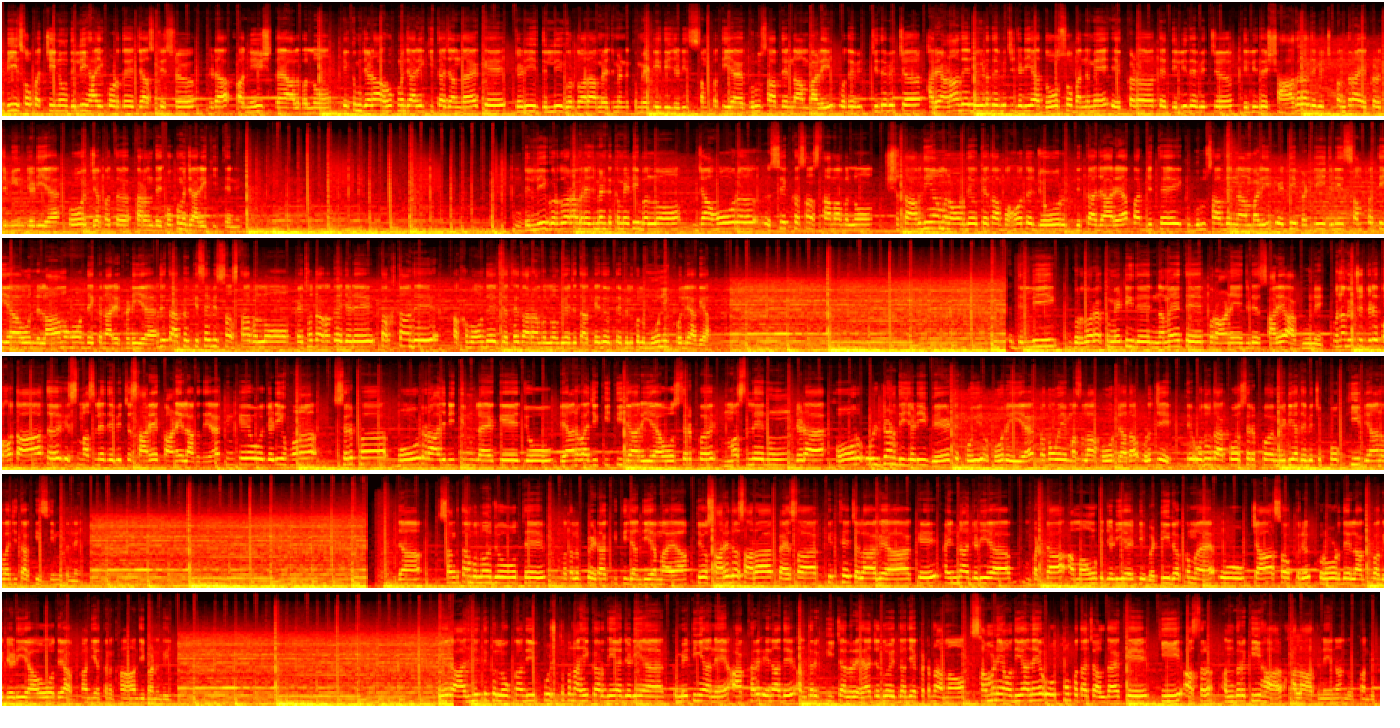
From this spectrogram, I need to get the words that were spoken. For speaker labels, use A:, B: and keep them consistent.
A: ਮਈ 2025 ਨੂੰ Delhi high court ਦੇ justice ਜਿਹੜਾ ਅਨੀਸ਼ ਦਇਆਲ ਵੱਲੋਂ ਇੱਕ ਜਿਹੜਾ ਹੁਕਮ ਜਾਰੀ ਕੀਤਾ ਜਾਂਦਾ ਹੈ ਕਿ ਜਿਹੜੀ ਦਿੱਲੀ ਗੁਰਦੁਆਰਾ ਮੈਨੇਜਮੈਂਟ ਕਮੇਟੀ ਦੀ ਜਿਹੜੀ ਸੰਪਤੀ ਹੈ, ਗੁਰੂ ਸਾਹਿਬ ਦੇ ਨਾਮ ਵਾਲੀ, ਉਹਦੇ ਵਿੱਚ, ਜਿਹਦੇ ਵਿੱਚ ਹਰਿਆਣਾ ਦੇ ਵਿਗੜ ਦੇ ਵਿੱਚ ਜਿਹੜੀ ਆ 292 ਏਕੜ ਤੇ ਦਿੱਲੀ ਦੇ ਵਿੱਚ, ਦਿੱਲੀ ਦੇ ਸ਼ਹਾਦਰਾ ਦੇ ਵਿੱਚ 15 ਏਕੜ ਜ਼ਮੀਨ ਜਿਹੜੀ ਹੈ, ਉਹ ਜ਼ਬਤ ਕਰਨ ਦੇ ਹੁਕਮ ਜਾਰੀ ਕੀਤੇ ਨੇ। ਦਿੱਲੀ ਗੁਰਦੁਆਰਾ ਮੈਨੇਜਮੈਂਟ ਕਮੇਟੀ ਵੱਲੋਂ ਜਾਂ ਹੋਰ ਸਿੱਖ ਸੰਸਥਾਵਾਂ ਵੱਲੋਂ ਸ਼ਤਾਬਦੀਆਂ ਮਨਾਉਣ ਦੇ ਉੱਤੇ ਤਾਂ ਬਹੁਤ ਜ਼ੋਰ ਦਿੱਤਾ ਜਾ ਰਿਹਾ, ਪਰ ਜਿੱਥੇ ਇੱਕ ਗੁਰੂ ਸਾਹਿਬ ਦੇ ਨਾਮ ਵਾਲੀ ਏਡੀ ਵੱਡੀ ਜਿਹੜੀ ਸੰਪਤੀ ਆ, ਉਹ ਨਿਲਾਮ ਹੋਣ ਦੇ ਕਿਨਾਰੇ ਖੜੀ ਹੈ, ਅਜੇ ਤੱਕ ਕਿਸੇ ਵੀ ਸੰਸਥਾ ਵੱਲੋਂ, ਇੱਥੋਂ ਤੱਕ ਕਿ ਜਿਹੜੇ ਤਖਤਾਂ ਦੇ ਅਖਵਾਉਂਦੇ ਜਥੇਦਾਰਾਂ ਵੱਲੋਂ ਵੀ ਅਜੇ ਤੱਕ ਇਹਦੇ ਉੱਤੇ ਬਿਲਕੁਲ ਮੂੰਹ ਨਹੀਂ ਖੋਲਿਆ ਗਿਆ। ਦਿੱਲੀ ਗੁਰਦੁਆਰਾ ਕਮੇਟੀ ਦੇ ਨਵੇਂ ਤੇ ਪੁਰਾਣੇ ਜਿਹੜੇ ਸਾਰੇ ਆਗੂ ਨੇ, ਉਹਨਾਂ ਵਿੱਚ ਜਿਹੜੇ ਬਹੁਤਾਤ ਇਸ ਮਸਲੇ ਦੇ ਵਿੱਚ ਸਾਰੇ ਕਾਣੇ ਲੱਗਦੇ ਆ, ਕਿਉਂਕਿ ਉਹ ਜਿਹੜੀ ਹੁਣ ਸਿਰਫ ਵੋਟ ਰਾਜਨੀਤੀ ਨੂੰ ਲੈ ਕੇ ਜੋ ਬਿਆਨਬਾਜ਼ੀ ਕੀਤੀ ਜਾ ਰਹੀ ਹੈ ਉਹ ਸਿਰਫ ਮਸਲੇ ਨੂੰ ਜਿਹੜਾ ਹੋਰ ਉਲਝਣ ਦੀ ਜਿਹੜੀ ਵੇਟ ਹੋਈ, ਹੋ ਰਹੀ ਹੈ, ਕਦੋਂ ਇਹ ਮਸਲਾ ਹੋਰ ਜ਼ਿਆਦਾ ਉਲਝੇ ਤੇ ਉਦੋਂ ਤੱਕ ਉਹ ਸਿਰਫ ਮੀਡੀਆ ਦੇ ਵਿੱਚ ਫੋਕੀ ਬਿਆਨਬਾਜ਼ੀ ਤੱਕ ਹੀ ਸੀਮਿਤ ਨੇ। ਜਾਂ ਸੰਗਤਾਂ ਵੱਲੋਂ ਜੋ ਉੱਥੇ ਮਤਲਬ ਭੇਟਾ ਕੀਤੀ ਜਾਂਦੀ ਹੈ ਮਾਇਆ, ਤੇ ਉਹ ਸਾਰੇ ਦਾ ਸਾਰਾ ਪੈਸਾ ਕਿੱਥੇ ਚਲਾ ਗਿਆ ਕਿ ਇੰਨਾ ਜਿਹੜੀ ਆ ਵੱਡਾ ਅਮਾਉਂਟ ਜਿਹੜੀ ਹੈ, ਏਡੀ ਵੱਡੀ ਰਕਮ ਹੈ, ਉਹ 400 ਕਰ- ਕਰੋੜ ਦੇ ਲਗਭਗ ਜਿਹੜੀ ਆ ਉਹ ਅਧਿਆਪਕਾਂ ਦੀਆਂ ਤਨਖਾਹਾਂ ਦੀ ਬਣ ਗਈ। ਰਾਜਨੀਤਿਕ ਲੋਕਾਂ ਦੀ ਪੁਸ਼ਤਪਨਾਹੀ ਕਰਦੀਆਂ ਜਿਹੜੀਆਂ ਕਮੇਟੀਆਂ ਨੇ, ਆਖਰ ਇਹਨਾਂ ਦੇ ਅੰਦਰ ਕੀ ਚੱਲ ਰਿਹਾ ਜਦੋਂ ਇਦਾਂ ਦੀਆਂ ਘਟਨਾਵਾਂ ਸਾਹਮਣੇ ਆਉਂਦੀਆਂ ਨੇ, ਉੱਥੋਂ ਪਤਾ ਚੱਲਦਾ ਹੈ ਕਿ ਕੀ ਅਸਰ, ਅੰਦਰ ਕੀ ਹਾ- ਹਾਲਾਤ ਨੇ ਇਹਨਾਂ ਲੋਕਾਂ ਦੇ?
